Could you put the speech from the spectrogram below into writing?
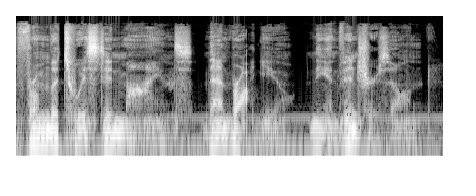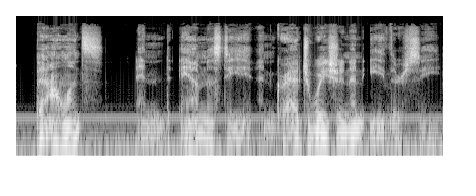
From the twisted minds that brought you the Adventure Zone, Balance and Amnesty and Graduation and Ethersea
